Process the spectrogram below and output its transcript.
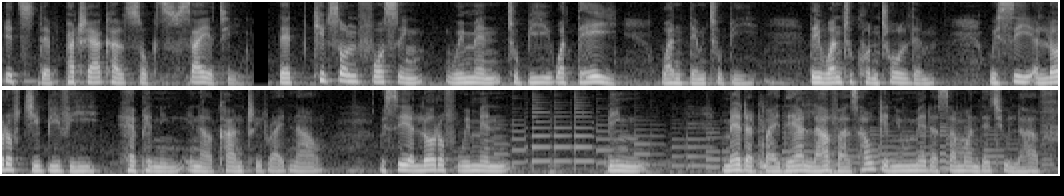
It's the patriarchal society that keeps on forcing women to be what they want them to be. They want to control them. We see a lot of GBV happening in our country right now. We see a lot of women being murdered by their lovers. How can you murder someone that you love?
